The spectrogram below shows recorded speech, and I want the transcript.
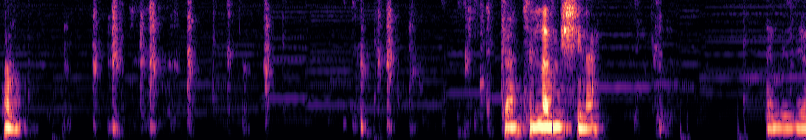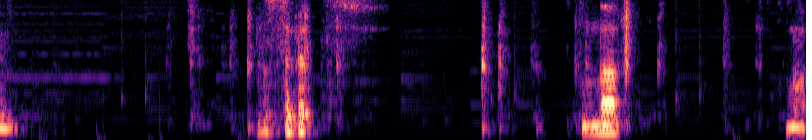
Tamam. Dükkan kirlenmiş yine. Temizleyelim. Bu sepet bunlar Buna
